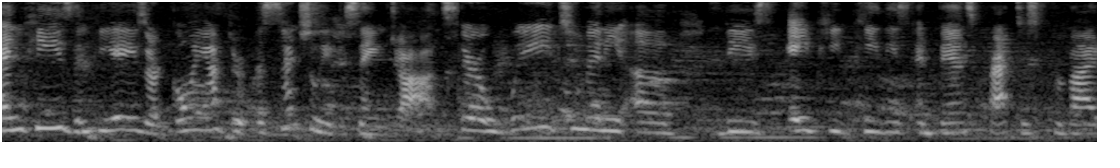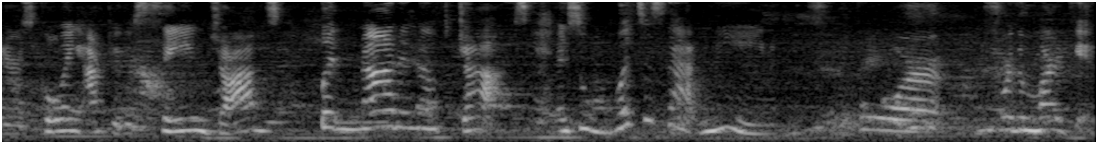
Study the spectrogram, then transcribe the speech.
NPs and PAs are going after essentially the same jobs. There are way too many of these APP, these advanced practice providers going after the same jobs, but not enough jobs. And so what does that mean for, for the market?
